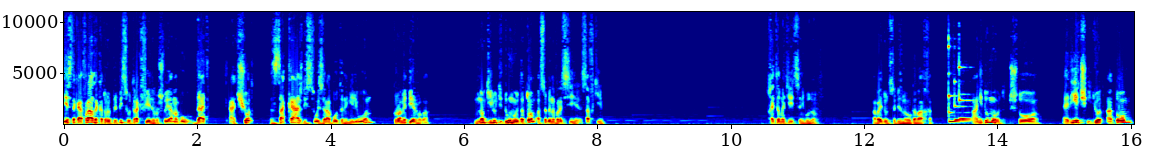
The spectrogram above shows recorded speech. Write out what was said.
Есть такая фраза, которую приписывают Рокфеллеру, что я могу дать отчет за каждый свой заработанный миллион, кроме первого. Многие люди думают о том, особенно в России, совки. Хотел материться, не буду. Обойдутся без нового гаваха. Они думают, что речь идет о том,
